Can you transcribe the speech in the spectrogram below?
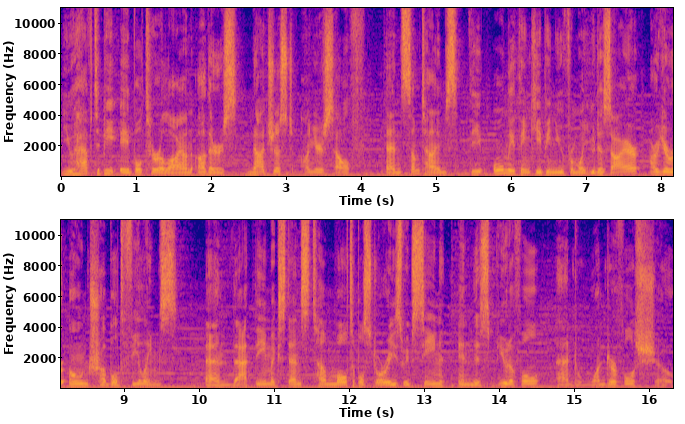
you have to be able to rely on others, not just on yourself. And sometimes, the only thing keeping you from what you desire are your own troubled feelings. And that theme extends to multiple stories we've seen in this beautiful and wonderful show.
